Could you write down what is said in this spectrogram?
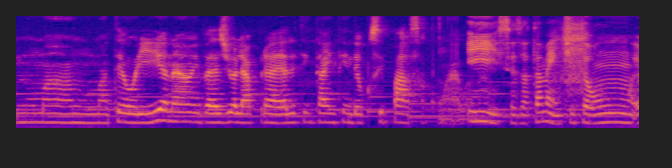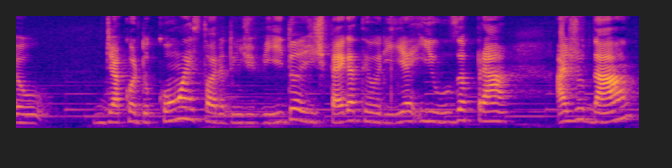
numa, numa teoria, né, ao invés de olhar para ela e tentar entender o que se passa com ela. Isso, exatamente. Então, eu de acordo com a história do indivíduo, a gente pega a teoria e usa para ajudar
